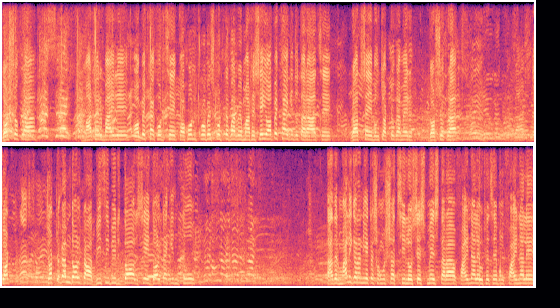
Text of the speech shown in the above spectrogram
দর্শকরা মাঠের বাইরে অপেক্ষা করছে, কখন প্রবেশ করতে পারবে মাঠে সেই অপেক্ষায় কিন্তু তারা আছে রাজশাহী এবং চট্টগ্রামের দর্শকরা। চট- চট্টগ্রাম দলটা বিসিবির দল, সেই দলটা কিন্তু তাদের মালিকানা নিয়ে একটা সমস্যা ছিল। শেষমেশ তারা ফাইনালে উঠেছে এবং ফাইনালে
